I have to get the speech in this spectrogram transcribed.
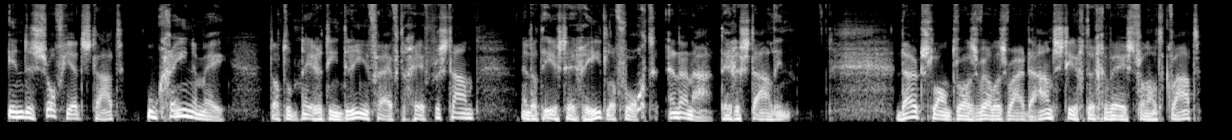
in de Sovjetstaat Oekraïne mee, dat tot 1953 heeft bestaan en dat eerst tegen Hitler vocht en daarna tegen Stalin. Duitsland was weliswaar de aanstichter geweest van het kwaad,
